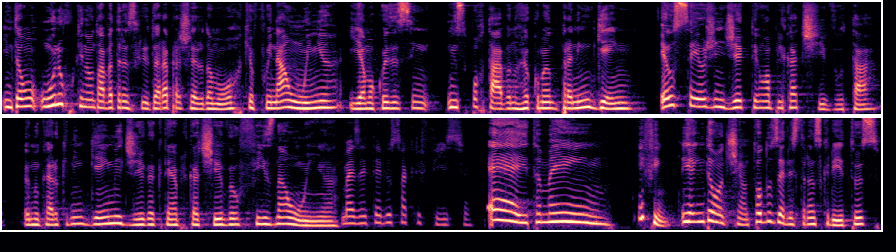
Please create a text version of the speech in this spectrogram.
Então, o único que não estava transcrito era Prateleira do Amor, que eu fui na unha, e é uma coisa assim insuportável, não recomendo pra ninguém. Eu sei hoje em dia que tem um aplicativo, tá? Eu não quero que ninguém me diga que tem aplicativo, eu fiz na unha. Mas aí teve o sacrifício. É, e também. Enfim. E aí, então eu tinha todos eles transcritos.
